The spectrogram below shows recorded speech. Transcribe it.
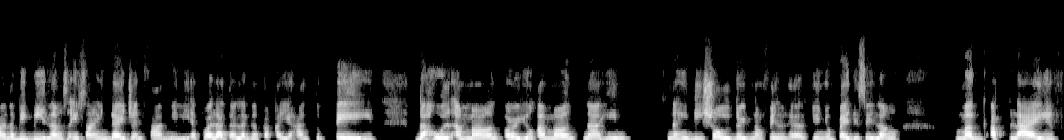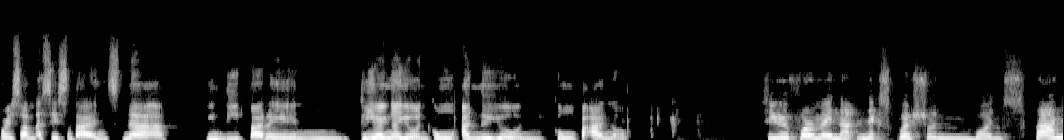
nabibilang sa isang indigent family at wala talagang kakayahan to pay the whole amount or yung amount na, hin, na hindi shouldered ng PhilHealth, yun yung pwede silang mag-apply for some assistance na hindi pa rin clear ngayon kung ano yun, kung paano. Siguro for my na- next question, Bons, paano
